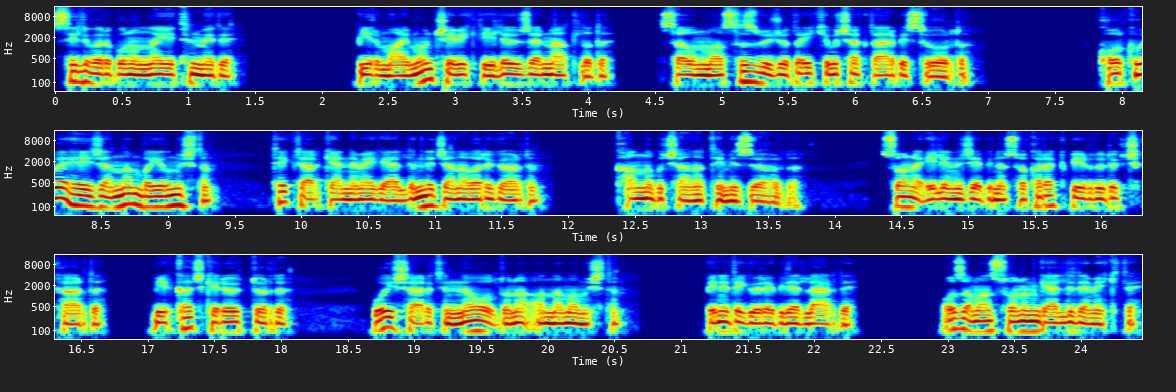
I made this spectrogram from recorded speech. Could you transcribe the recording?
Silver bununla yetinmedi. Bir maymun çevikliğiyle üzerine atladı. Savunmasız vücuda iki bıçak darbesi vurdu. Korku ve heyecandan bayılmıştım. Tekrar kendime geldiğimde canavarı gördüm. Kanlı bıçağını temizliyordu. Sonra elini cebine sokarak bir düdük çıkardı. Birkaç kere öttürdü. Bu işaretin ne olduğunu anlamamıştım. Beni de görebilirlerdi. O zaman sonum geldi demekti.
